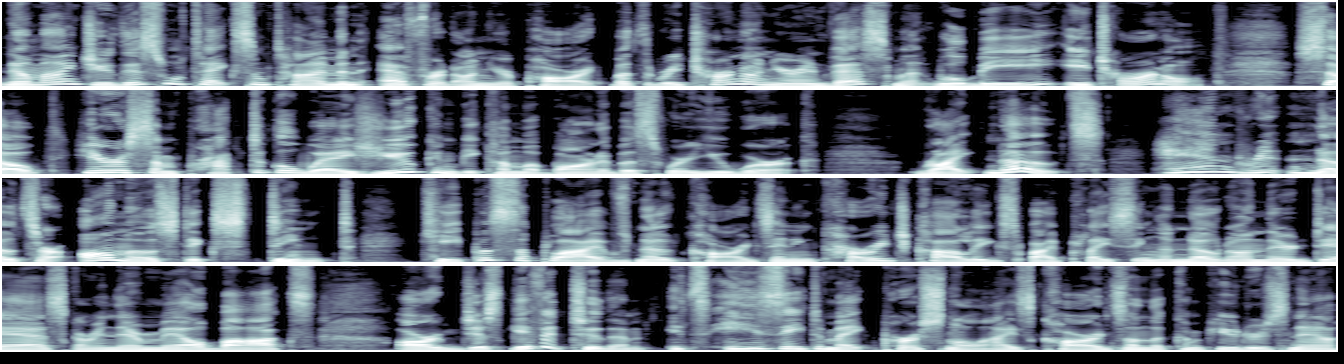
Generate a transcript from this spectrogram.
Now, mind you, this will take some time and effort on your part, but the return on your investment will be eternal. So, here are some practical ways you can become a Barnabas where you work. Write notes. Handwritten notes are almost extinct. Keep a supply of note cards and encourage colleagues by placing a note on their desk or in their mailbox or just give it to them. It's easy to make personalized cards on the computers now,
